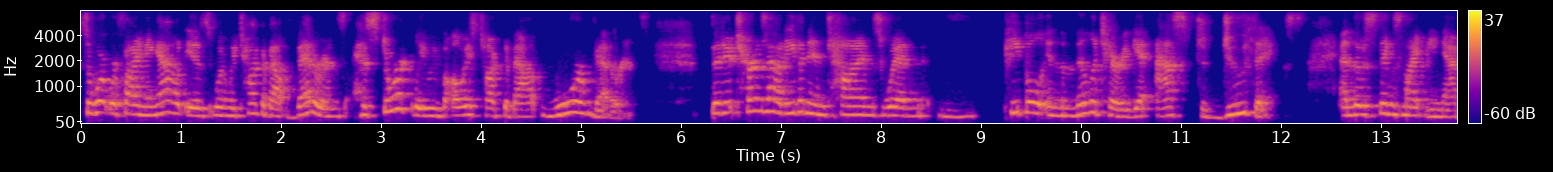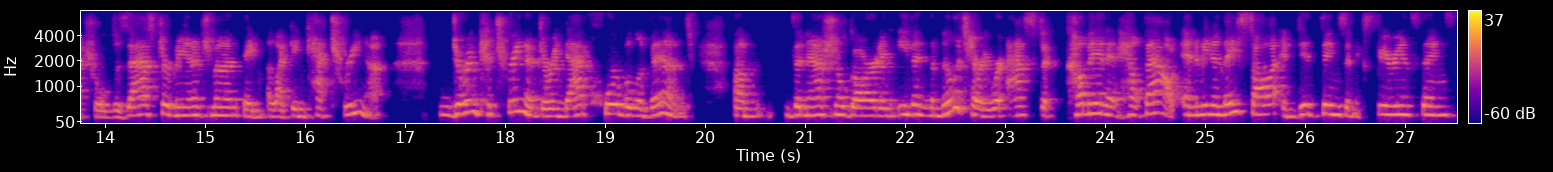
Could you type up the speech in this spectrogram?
So, what we're finding out is when we talk about veterans, historically, we've always talked about war veterans. But it turns out, even in times when people in the military get asked to do things, and those things might be natural disaster management, they like in Katrina. During Katrina, during that horrible event, um, the National Guard and even the military were asked to come in and help out. And I mean, and they saw and did things and experienced things.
